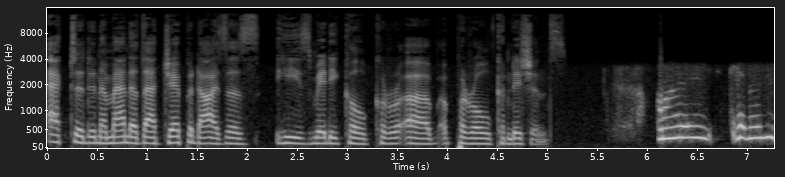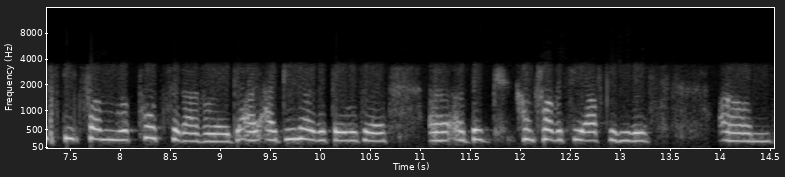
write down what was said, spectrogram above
acted in a manner that jeopardizes his medical uh, parole conditions? I can only speak from reports that I've read. I, I do know that there was a, a, a big controversy after he was um,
